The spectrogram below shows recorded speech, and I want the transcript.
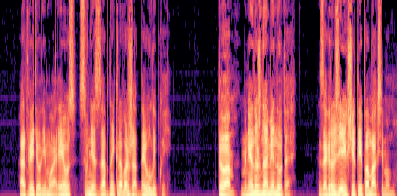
— ответил ему Ареус с внезапной кровожадной улыбкой. «Том, мне нужна минута. Загрузи их щиты по максимуму».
